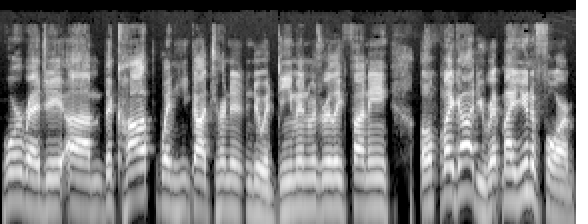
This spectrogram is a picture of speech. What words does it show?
poor Reggie. Um, the cop when he got turned into a demon was really funny. Oh my god, you ripped my uniform.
